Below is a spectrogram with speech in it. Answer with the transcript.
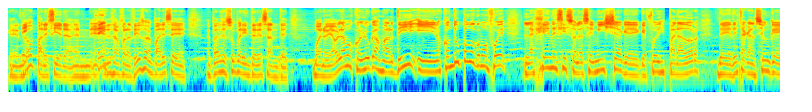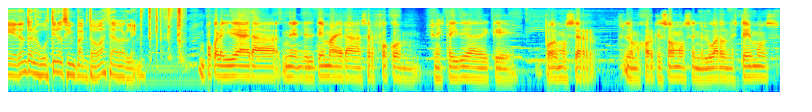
que Sí. no pareciera en, esa frase. Y eso me parece me parece súper interesante. Bueno, y hablamos con Lucas Martí y nos contó un poco cómo fue la génesis o la semilla que, que fue disparador de, de esta canción que tanto nos gustó y nos impactó. Basta de Berlín. Un poco la idea era de- del tema era hacer foco en, en esta idea de que podemos ser lo mejor que somos en el lugar donde estemos,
